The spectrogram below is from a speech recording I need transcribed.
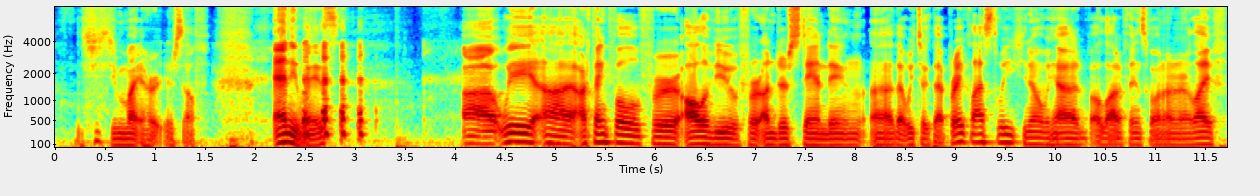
you might hurt yourself. Anyways, uh, we uh, are thankful for all of you for understanding uh, that we took that break last week. You know, we had a lot of things going on in our life.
